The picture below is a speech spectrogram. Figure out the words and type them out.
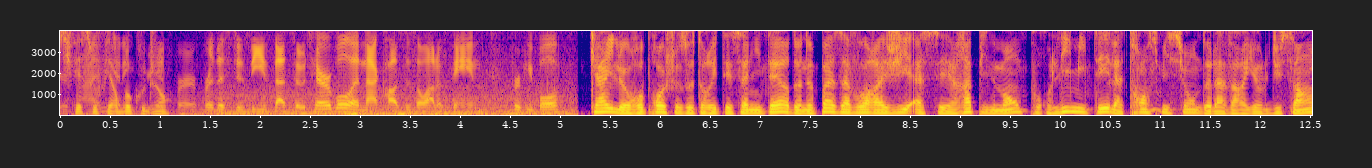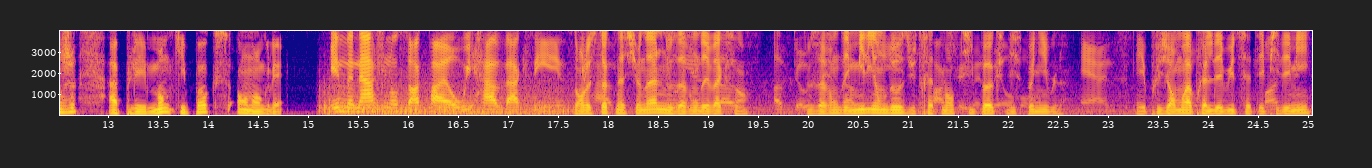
qui fait souffrir beaucoup de gens. Kyle reproche aux autorités sanitaires de ne pas avoir agi assez rapidement pour limiter la transmission de la variole du singe, appelée monkeypox en anglais. Dans le stock national, nous avons des vaccins. Nous avons des millions de doses du traitement T-Pox disponibles. Et plusieurs mois après le début de cette épidémie,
